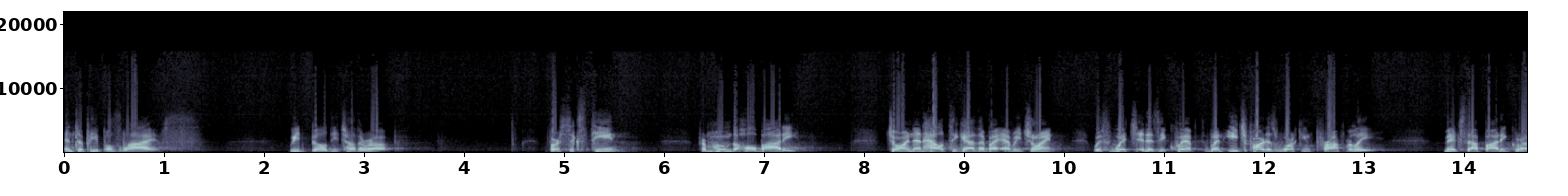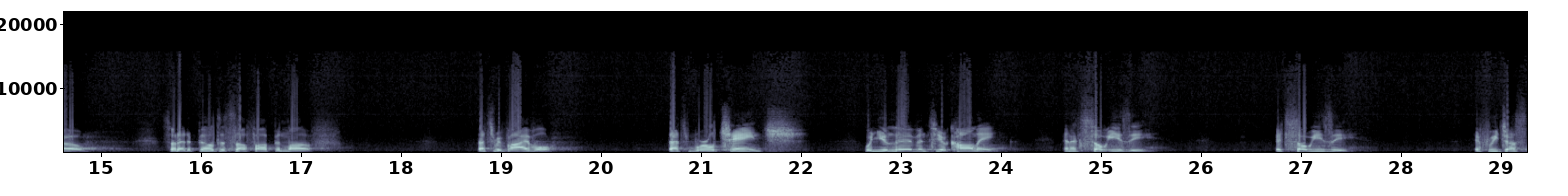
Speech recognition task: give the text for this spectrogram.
into people's lives. We'd build each other up. Verse 16 From whom the whole body, joined and held together by every joint with which it is equipped, when each part is working properly, makes that body grow so that it builds itself up in love. That's revival. That's world change. When you live into your calling, and it's so easy. It's so easy. If we just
